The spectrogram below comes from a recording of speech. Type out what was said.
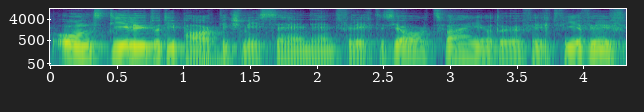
Und die Leute, die die Party geschmissen haben, haben vielleicht ein Jahr, zwei oder vielleicht vier, fünf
